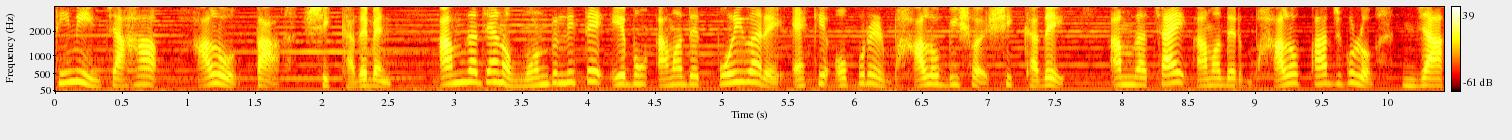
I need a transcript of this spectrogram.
তিনি যাহা ভালো তা শিক্ষা দেবেন। আমরা যেন মণ্ডলীতে এবং আমাদের পরিবারে একে অপরের ভালো বিষয় শিক্ষা দেই। আমরা চাই আমাদের ভালো কাজগুলো যা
